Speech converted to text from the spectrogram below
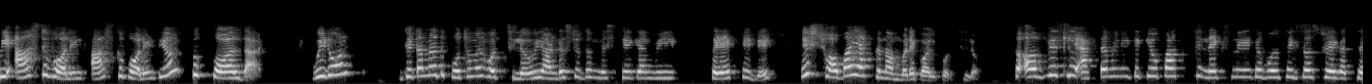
উই আস্ক a volunteer ask a volunteer to call that we don't যেটা আমাদের প্রথমে হচ্ছিল we understood the mistake and we corrected it যে সবাই একটা নম্বরে কল করছিল। তো অবভিয়াসলি একটা মিনিটে কেউ পাচ্ছে নেক্সট মিনিটে বলছে এক্সস্ট হয়ে গেছে।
